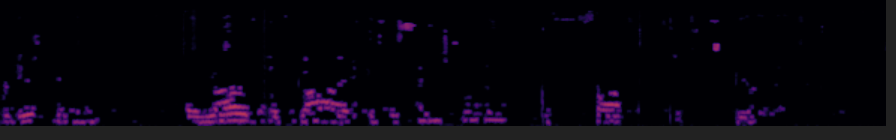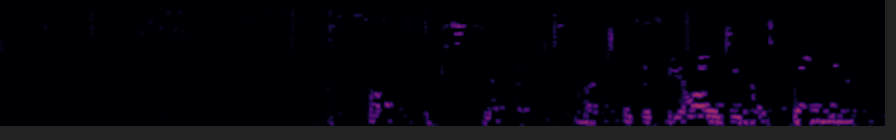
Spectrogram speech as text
tradition, the love of God is essentially a thought experiment. A thought experiment. Much of the theology has been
